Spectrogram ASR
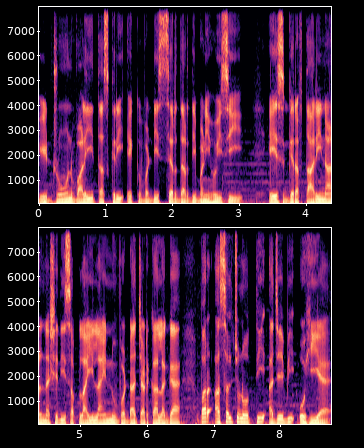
ਇਹ ਡਰੋਨ ਵਾਲੀ ਤਸਕਰੀ ਇੱਕ ਵੱਡੀ ਸਿਰਦਰਦੀ ਬਣੀ ਹੋਈ ਸੀ। ਇਸ ਗ੍ਰਿਫਤਾਰੀ ਨਾਲ ਨਸ਼ੇ ਦੀ ਸਪਲਾਈ ਲਾਈਨ ਨੂੰ ਵੱਡਾ ਝਟਕਾ ਲੱਗਾ ਪਰ ਅਸਲ ਚੁਣੌਤੀ ਅਜੇ ਵੀ ਉਹੀ ਹੈ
